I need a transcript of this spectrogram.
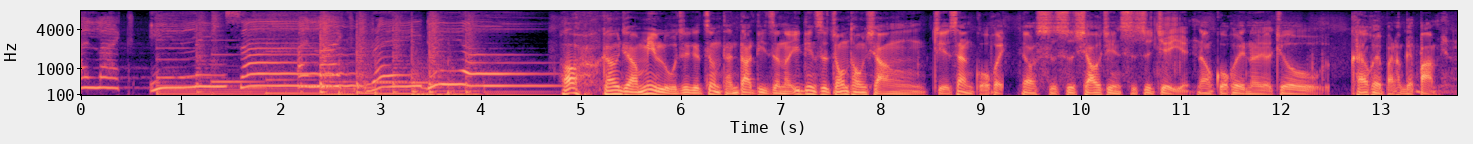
I like 103, I like radio。好，刚刚讲秘鲁这个政坛大地震呢，一定是总统想解散国会，要实施宵禁，实施戒严，然后国会呢就开会把他给罢免了。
